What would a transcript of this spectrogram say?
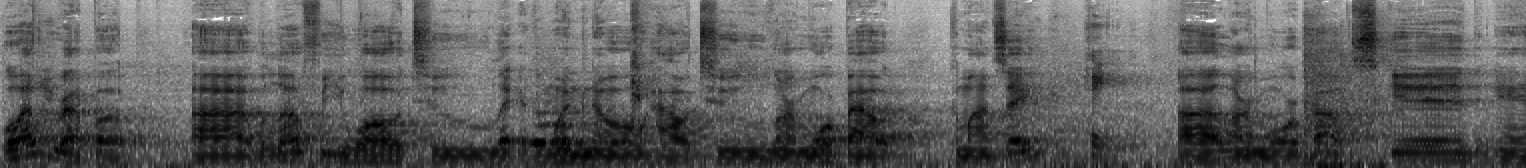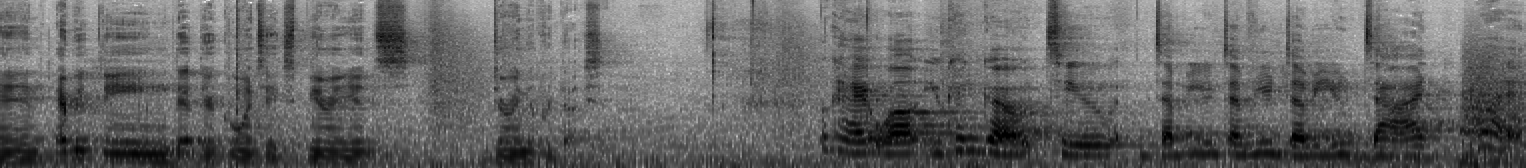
Well, as we wrap up, uh, would love for you all to let everyone know how to learn more about Komansé, Hey. uh, learn more about Skid, and everything that they're going to experience during the production. Okay, well, you can go to www. dot What?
